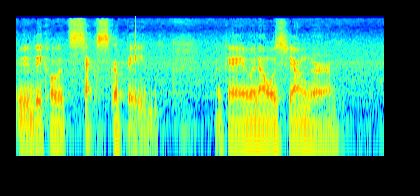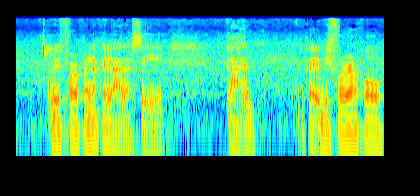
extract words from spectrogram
they call it sexcapade. Okay, when I was younger, before pa nakilala si God. Okay, before ako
